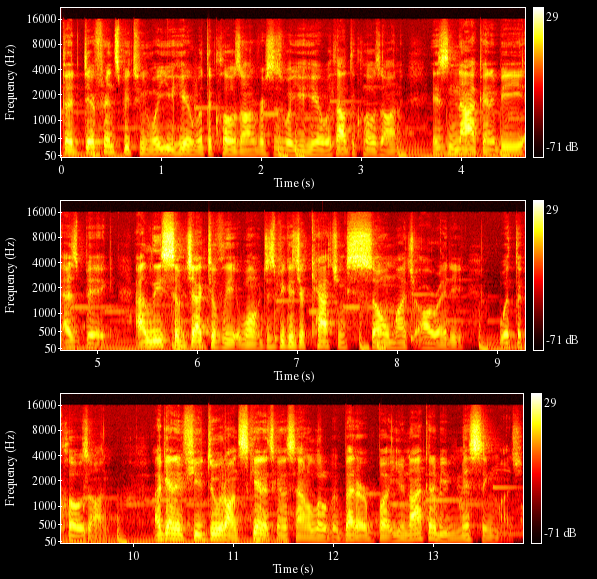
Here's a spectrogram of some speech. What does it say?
the difference between what you hear with the clothes on versus what you hear without the clothes on is not gonna be as big. At least subjectively it won't, just because you're catching so much already with the clothes on. Again, if you do it on skin, it's gonna sound a little bit better, but you're not gonna be missing much.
